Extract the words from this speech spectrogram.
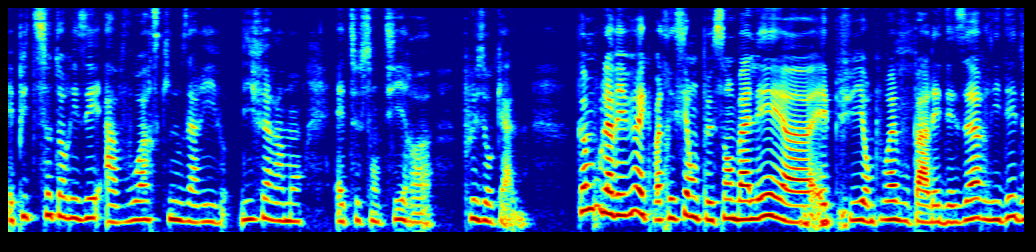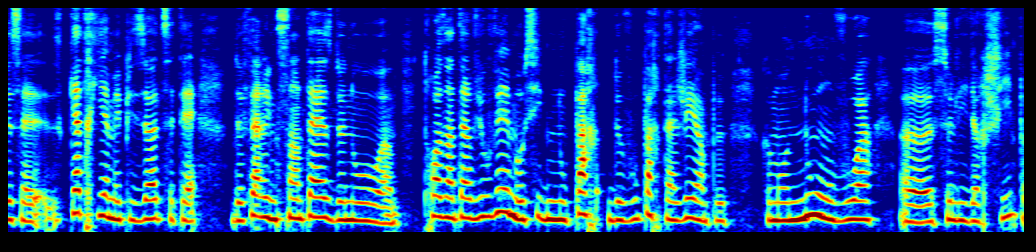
et puis de s'autoriser à voir ce qui nous arrive différemment et de se sentir euh, plus au calme. Comme vous l'avez vu avec Patricia, on peut s'emballer euh, et puis on pourrait vous parler des heures. L'idée de ce quatrième épisode, c'était de faire une synthèse de nos euh, trois interviewés, mais aussi de, vous partager un peu comment nous on voit ce leadership.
